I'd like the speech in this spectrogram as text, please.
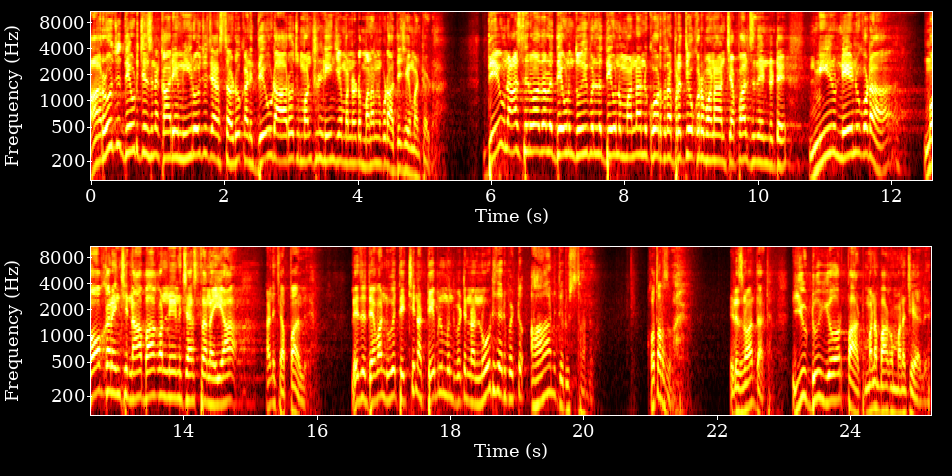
ఆ రోజు దేవుడు చేసిన కార్యం ఈ రోజు చేస్తాడు కానీ దేవుడు ఆ రోజు మనుషుల్ని ఏం చేయమన్నాడు? మనల్ని కూడా అదే చేయమంటాడు. దేవుని ఆశీర్వాదాలు దేవుని దోయివల్లో దేవుని మన్నాన్ని కోరుతున్న ప్రతి ఒక్కరు మన అని చెప్పాల్సింది ఏంటంటే మీరు నేను కూడా మోకరించి నా భాగం నేను చేస్తానయ్యా అని చెప్పాలి. లేదు దేవా నువ్వే తెచ్చి నా టేబుల్ ముందు పెట్టి నా నోటి సరిపెట్టు ఆ అని తెరుస్తాను. కుదరదు. It is not that you do your part మన భాగం మనం చేయాలి.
